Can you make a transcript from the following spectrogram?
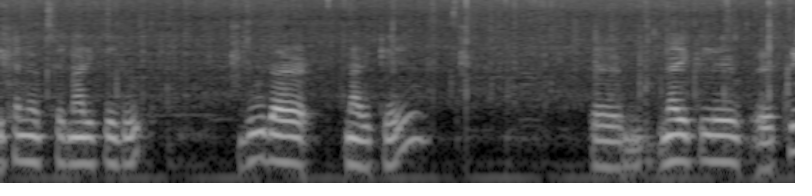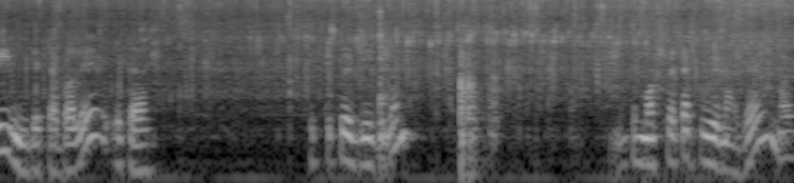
এখানে হচ্ছে নারিকেল দুধ দুধ আর নারিকেল নারিকেলের ক্রিম যেটা বলে ওটা একটু করে দিয়ে দিলাম। মশলাটা পুড়ে না যায়, আমার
